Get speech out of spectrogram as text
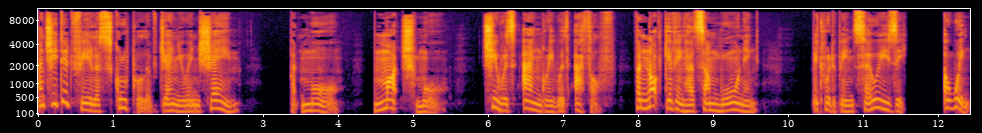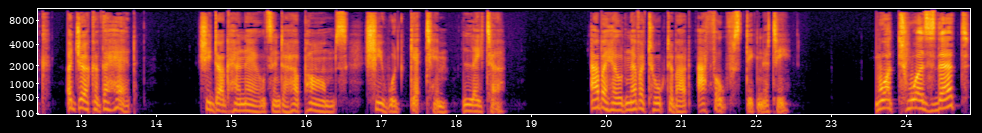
And she did feel a scruple of genuine shame. But more, much more, she was angry with Athulf for not giving her some warning. It would have been so easy. A wink, a jerk of the head. She dug her nails into her palms. She would get him later. Abarhild never talked about Athulf's dignity. What was that?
